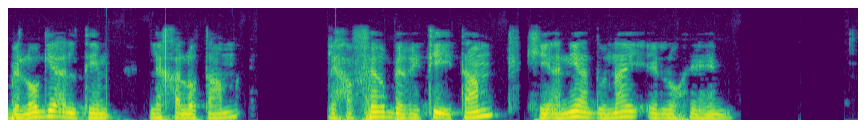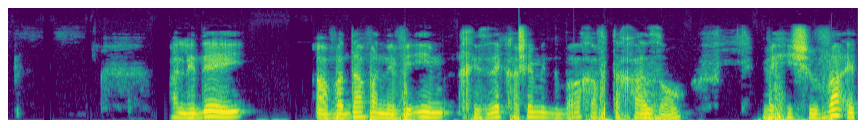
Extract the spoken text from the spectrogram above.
ולא גאלתים לכלותם, להפר בריתי איתם, כי אני אדוני אלוהיהם. על ידי עבדיו הנביאים חיזק השם יתברך הבטחה זו, והשווה את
